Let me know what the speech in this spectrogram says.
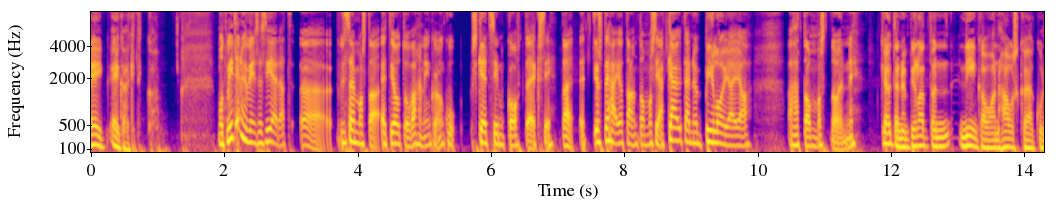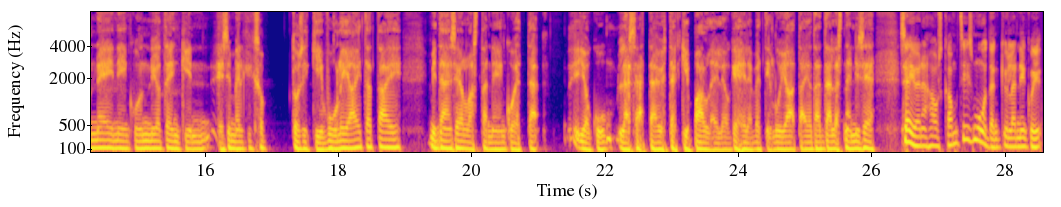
ei, ei kaikki tikkaa. Mutta miten hyvin sä siedät ö, semmoista, että joutuu vähän niin kuin jonkun sketsin kohteeksi? Tai että jos tehdään jotain tommosia käytännön piloja ja vähän tommoista noin, niin Käytännön pilat on niin kauan hauskoja, kun ne ei niin kuin jotenkin esimerkiksi ole tosi kivuliaita tai mitään sellaista, niin kuin, että joku läsähtää yhtäkkiä palleille oikein helvetin lujaa tai jotain tällaista, niin se, se ei ole enää hauskaa. Mutta siis muuten kyllä niin kuin,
